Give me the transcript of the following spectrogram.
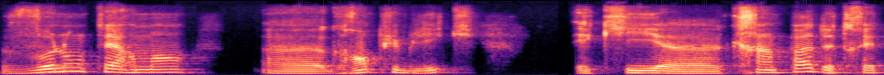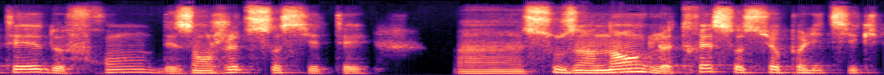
volontairement grand public et qui craint pas de traiter de front des enjeux de société sous un angle très sociopolitique.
